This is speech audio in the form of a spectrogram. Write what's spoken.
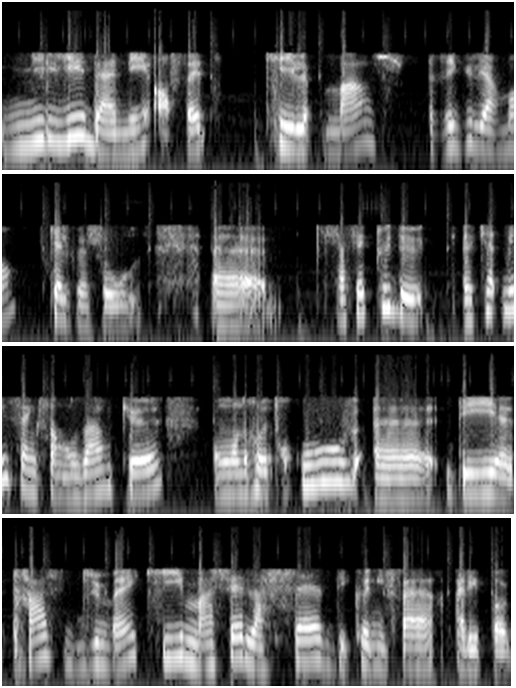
milliers d'années, en fait, qu'il marche régulièrement quelque chose. Euh, ça fait plus de 4500 ans que on retrouve euh, des traces d'humains qui mâchaient la sève des conifères à l'époque.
